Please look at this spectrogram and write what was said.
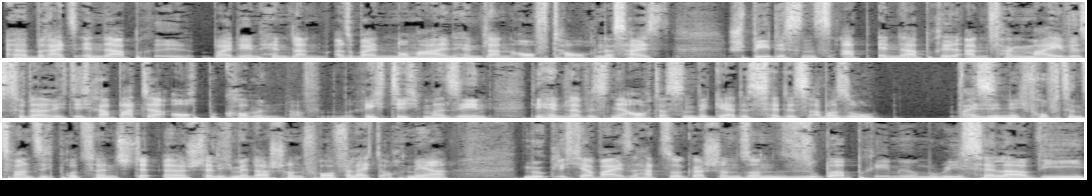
äh, bereits Ende April bei den Händlern, also bei normalen Händlern auftauchen. Das heißt, spätestens ab Ende April, Anfang Mai wirst du da richtig Rabatte auch bekommen. Richtig mal sehen. Die Händler wissen ja auch, dass es ein begehrtes Set ist, aber so weiß ich nicht, 15, 20 Prozent ste äh, stelle ich mir da schon vor, vielleicht auch mehr. Möglicherweise hat sogar schon so ein super Premium Reseller wie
